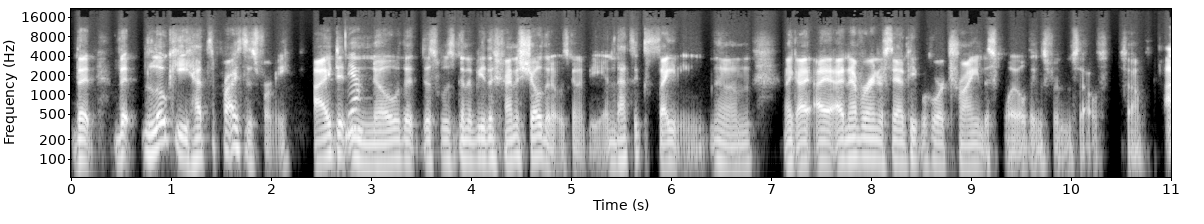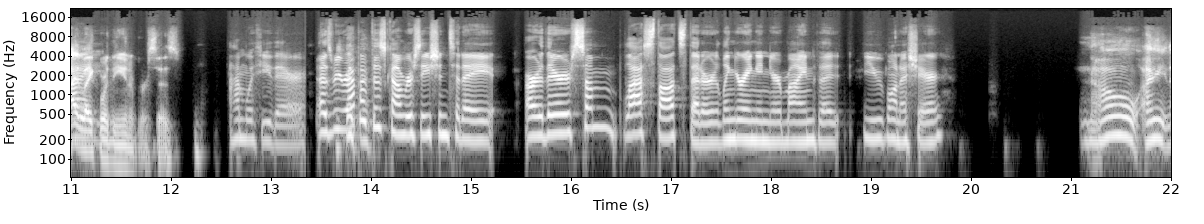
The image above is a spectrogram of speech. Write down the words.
that that Loki had surprises for me. I didn't yeah. know that this was going to be the kind of show that it was going to be, and that's exciting. Um, like I, I, I never understand people who are trying to spoil things for themselves. So I, I like where the universe is. I'm with you there. As we wrap up this conversation today, are there some last thoughts that are lingering in your mind that you want to share? No, I mean,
